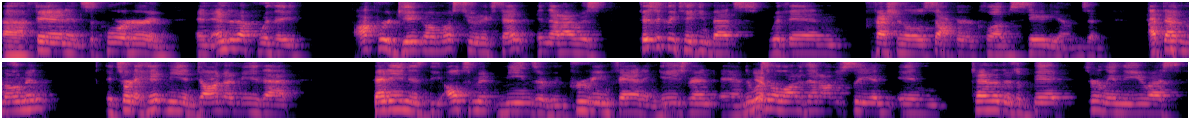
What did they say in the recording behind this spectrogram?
uh, fan and supporter, and and ended up with a awkward gig almost to an extent in that I was physically taking bets within professional soccer club stadiums, and at that moment, it sort of hit me and dawned on me that betting is the ultimate means of improving fan engagement, and there wasn't a lot of that obviously in in Canada. There's a bit certainly in the U.S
